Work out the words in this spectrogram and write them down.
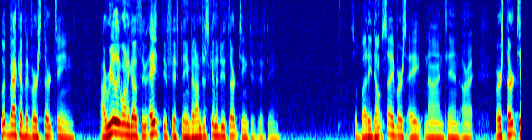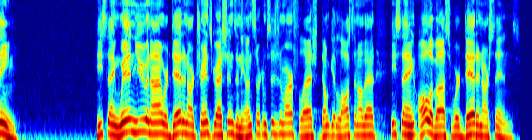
look back up at verse 13. I really want to go through 8 through 15, but I'm just going to do 13 through 15. So, buddy, don't say verse 8, 9, 10. All right. Verse 13. He's saying, when you and I were dead in our transgressions and the uncircumcision of our flesh, don't get lost in all that. He's saying, all of us were dead in our sins.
